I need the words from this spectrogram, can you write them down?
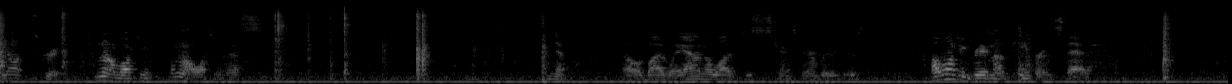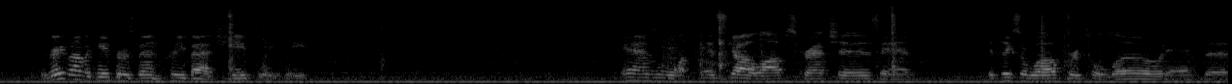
You know what? It's great. I'm not watching. I'm not watching this. No. Oh, by the way, This is transparent burgers. I'm watching Great Muppet Caper instead. The Great Muppet Caper has been in pretty bad shape lately. It has lot, it's got a lot of scratches and it takes a while for it to load and uh,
